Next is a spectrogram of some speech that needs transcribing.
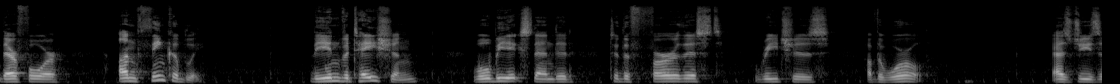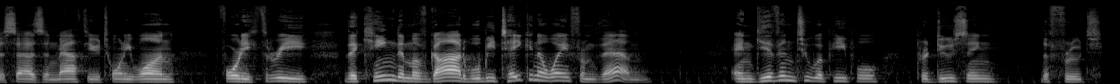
Therefore, unthinkably, the invitation will be extended to the furthest reaches of the world. As Jesus says in Matthew 21 43, the kingdom of God will be taken away from them and given to a people producing the fruit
